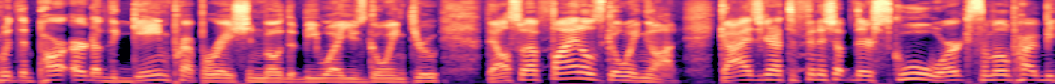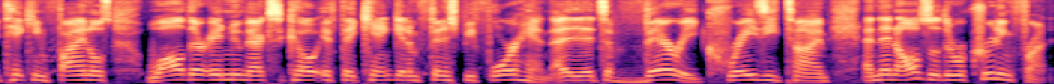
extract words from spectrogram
with the part of the game preparation mode that BYU is going through. They also have finals going on. Guys are going to have to finish up their schoolwork. Some of them will probably be taking finals while they're in New Mexico if they can't get them finished beforehand. It's a very crazy time. And then also the recruiting front.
